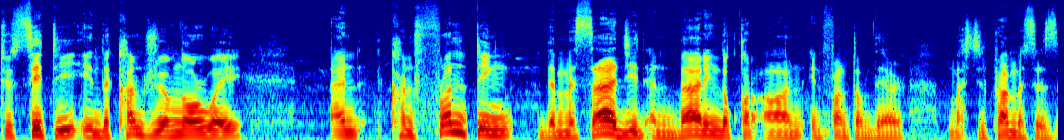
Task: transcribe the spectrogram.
to city in the country of Norway and confronting the masajid and burning the Quran in front of their masjid premises.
